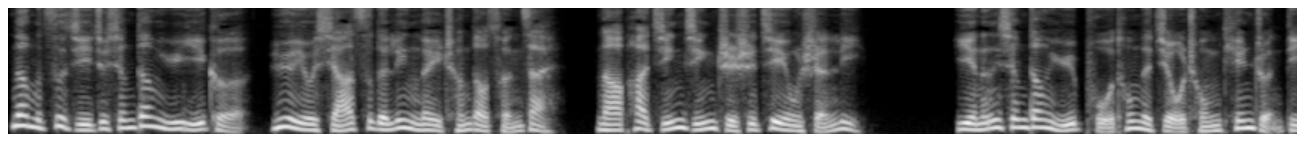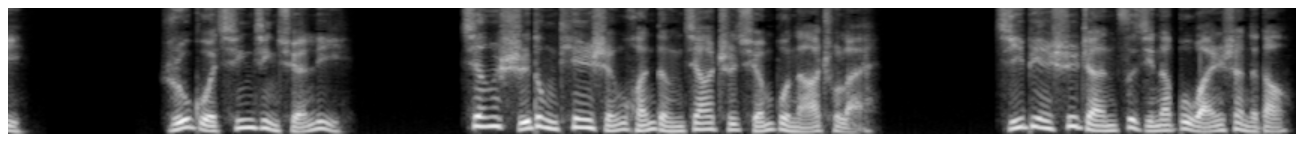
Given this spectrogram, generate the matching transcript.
那么自己就相当于一个略有瑕疵的另类成道存在。哪怕仅仅只是借用神力，也能相当于普通的九重天准地。如果倾尽全力，将十洞天神环等加持全部拿出来，即便施展自己那不完善的道，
